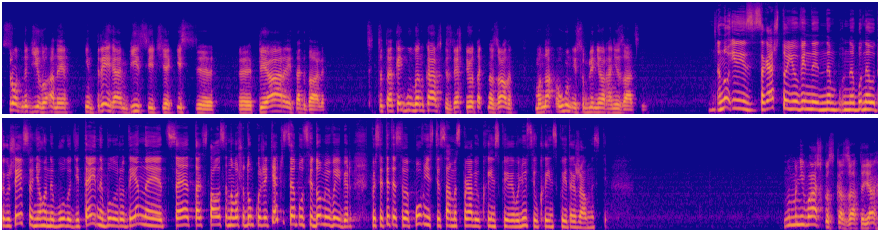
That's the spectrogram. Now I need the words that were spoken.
сродне діло, а не інтриги, амбіції чи якісь е, е, піари і так далі. Це, це такий був Ленкавський, зрештою його так назвали монах ОУН і сумлінні організації. Ну і зрештою він не, не, не, одружився, в нього не було дітей, не було родини. Це так сталося на вашу думку життя? Чи це був свідомий вибір присвятити себе повністю саме справі української революції, української державності? Ну, мені важко сказати. Я,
